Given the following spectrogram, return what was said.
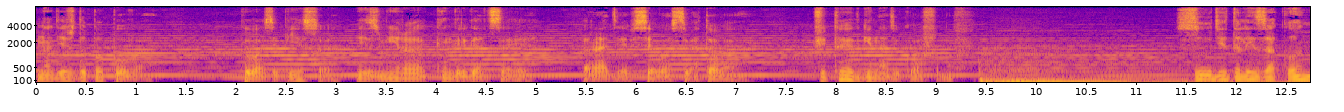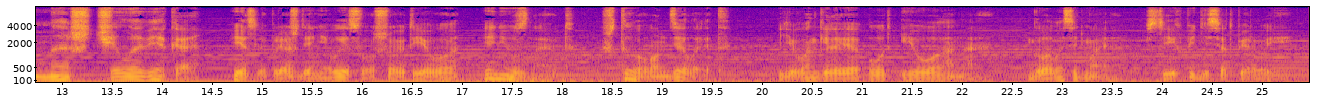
Надежда Попова. Квази-пьеса из мира конгрегации. Ради всего святого. Читает Геннадий Коршунов. Судит ли закон наш человека, если прежде не выслушают его и не узнают, что он делает? Евангелие от Иоанна, глава 7, стих 51.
